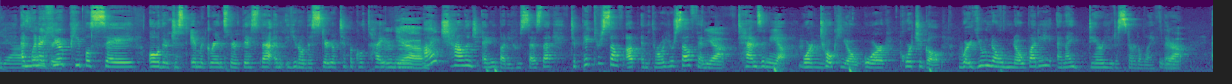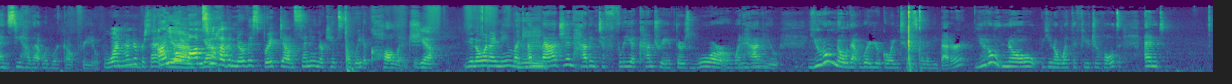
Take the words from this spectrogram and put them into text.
Yes, And when I, agree. hear people say, "Oh, they're just immigrants, they're this, that," and you know the stereotypical type, Mm-hmm. Yeah. I challenge anybody who says that to pick yourself up and throw yourself in Yeah. Tanzania or Tokyo or Portugal, where you know nobody, and I dare you to start a life there Yeah. and see how that would work out for you. one hundred percent. I know Yeah. moms who have a nervous breakdown sending their kids away to college. Yeah. You know what I mean? Like, mm-hmm. imagine having to flee a country if there's war or what mm-hmm. have you. You don't know that where you're going to is going to be better. You don't know, you know, what the future holds. And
